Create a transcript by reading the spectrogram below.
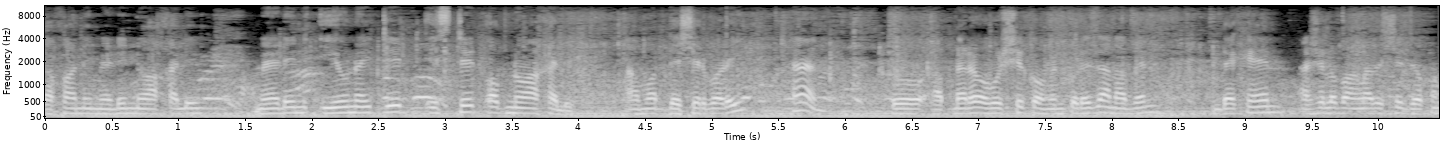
জাপানি made in Noakhali made in United State of Noakhali, আমার দেশের বাড়ি। হ্যাঁ? তো আপনারা অবশ্যই কমেন্ট করে জানাবেন। দেখেন, আসলে বাংলাদেশে যখন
